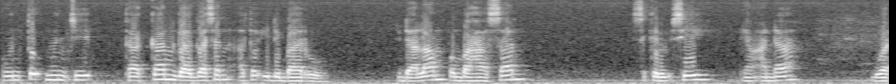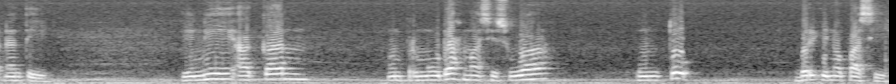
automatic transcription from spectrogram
untuk menciptakan gagasan atau ide baru di dalam pembahasan skripsi yang Anda buat nanti. Ini akan mempermudah mahasiswa untuk berinovasi.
